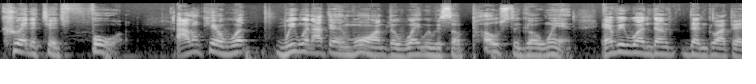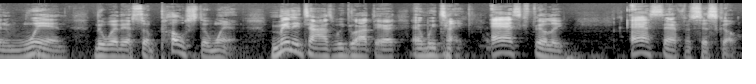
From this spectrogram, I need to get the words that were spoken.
credited for. I don't care what we went out there and won the way we were supposed to go win. Everyone doesn't, doesn't go out there and win the way they're supposed to win. Many times we go out there and we tank. Ask Philly, ask San Francisco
